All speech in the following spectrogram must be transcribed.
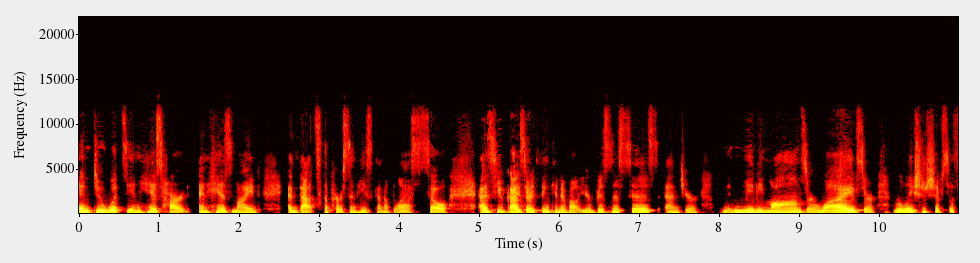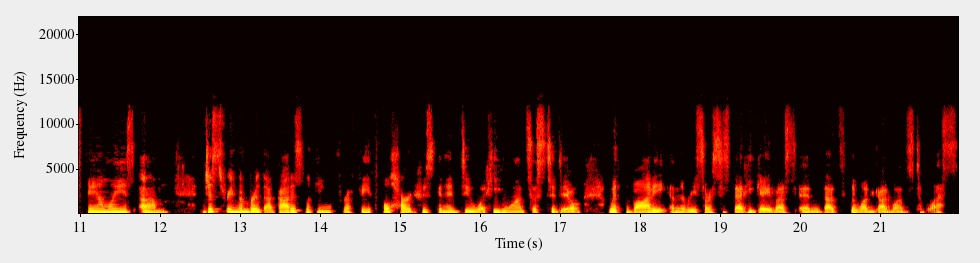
and do what's in his heart and his mind and that's the person he's going to bless so as you guys are thinking about your businesses and your maybe moms or wives or relationships with families um, just remember that God is looking for a faithful heart who's going to do what He wants us to do with the body and the resources that He gave us. And that's the one God wants to bless.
